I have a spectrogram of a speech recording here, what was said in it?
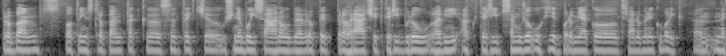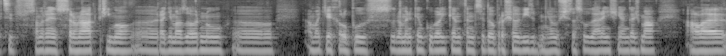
problém s platovým stropem, tak se teď už nebojí sáhnout do Evropy pro hráči, kteří budou levní a kteří se můžou uchytit, podobně jako třeba Dominik Balík. Nechci samozřejmě srovnat přímo Raděma Zohornu, a Matěj Chalupu s Dominikem Kubalíkem, ten si to prošel víc, měl už za svou zahraniční angažma, ale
